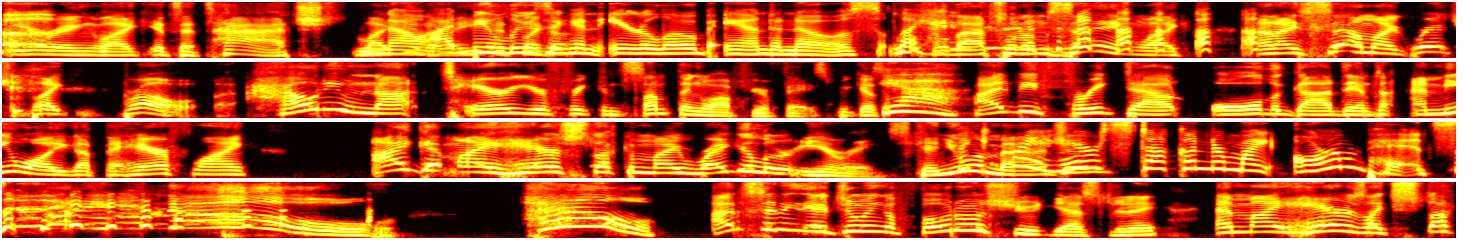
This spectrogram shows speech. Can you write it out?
the Uh. earring, like it's attached. Like no, you know, I'd be it's like losing a- an earlobe and a nose. Like, well, that's what I'm saying. Like, and I say, I'm like, Rich, like, bro, how do you not tear your freaking something off your face? Because yeah. I'd be freaked out all the goddamn time. And meanwhile, you got the hair flying. I get my hair stuck in my regular earrings. Can you I imagine? my hair stuck under my armpits. no. Hell, I'm sitting there doing a photo shoot yesterday, and my hair is like stuck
